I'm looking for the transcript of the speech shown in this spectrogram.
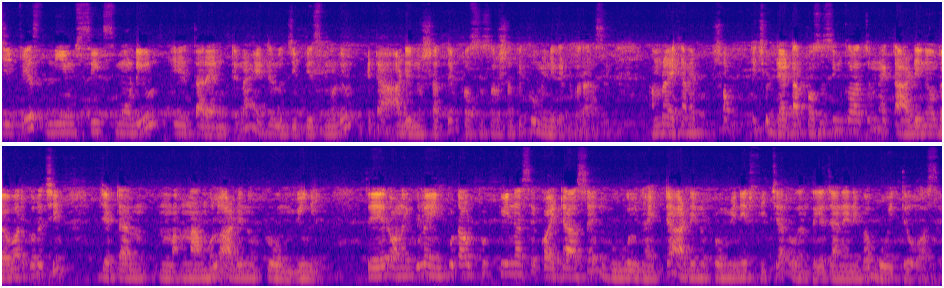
জিপিএস নিউ সিক্স মডিউল এ তার অ্যান্টেনা এটা হলো জিপিএস মডিউল এটা আর্ডিনোর সাথে প্রসেসরের সাথে কমিউনিকেট করা আছে। আমরা এখানে সব কিছু ডেটা প্রসেসিং করার জন্য একটা আর্ডিনো ব্যবহার করেছি, যেটার নাম হলো আর্ডিনো প্রো মিনি তো এর অনেকগুলো ইনপুট আউটপুট পিন আছে, কয়টা আছে? গুগল গাইডটা আর্ডিনো প্রো মিনির ফিচার ওখান থেকে জানিয়ে নিবা, বইতেও আছে।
